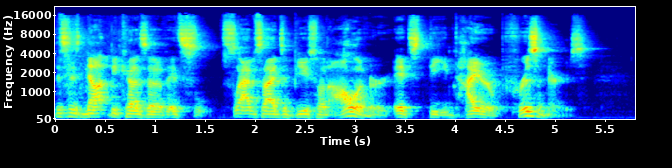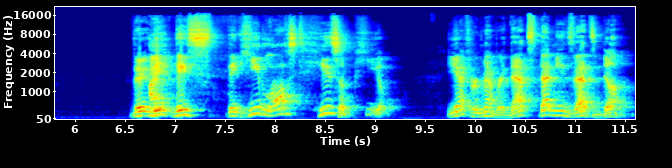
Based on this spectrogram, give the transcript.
This is not because of it's Slabside's abuse on Oliver; it's the entire prisoners. They, they, I- they, they, he lost his appeal. You have to remember that's that means that's done.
